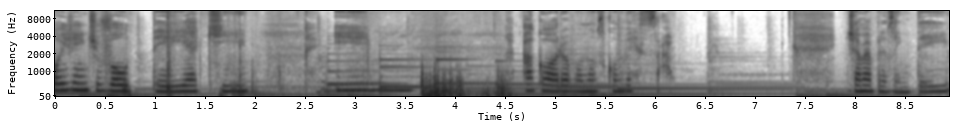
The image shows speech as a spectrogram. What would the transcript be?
Oi, gente, voltei aqui e agora vamos conversar. Já me apresentei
